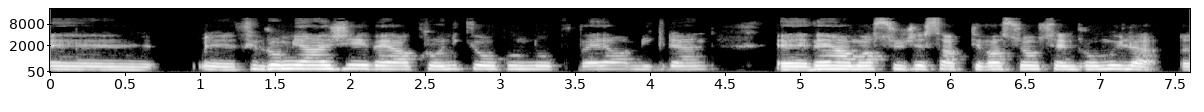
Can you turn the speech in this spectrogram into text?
e, e, fibromiyalji veya kronik yorgunluk veya migren e, veya mast hücresi aktivasyon sendromuyla e,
